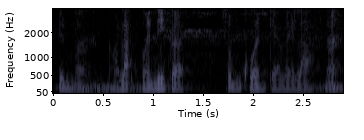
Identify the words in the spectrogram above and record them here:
ขึ้นมา เอาละวันนี้ก็สมควรแก่เวลานะ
